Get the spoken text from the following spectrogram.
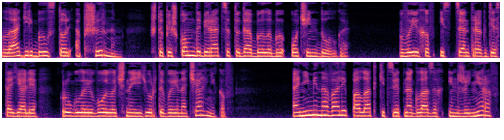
Лагерь был столь обширным, что пешком добираться туда было бы очень долго. Выехав из центра, где стояли круглые войлочные юрты военачальников, они миновали палатки цветноглазых инженеров,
